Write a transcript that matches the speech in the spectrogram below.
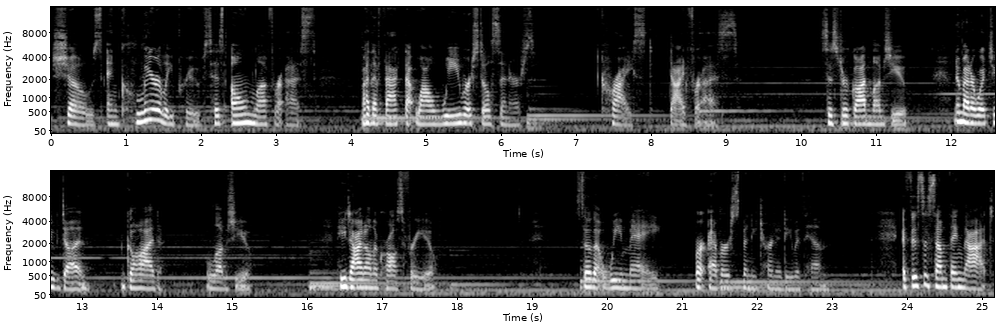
shows and clearly proves his own love for us by the fact that while we were still sinners, Christ died for us. Sister, God loves you. No matter what you've done, God loves you. He died on the cross for you so that we may forever spend eternity with Him. If this is something that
